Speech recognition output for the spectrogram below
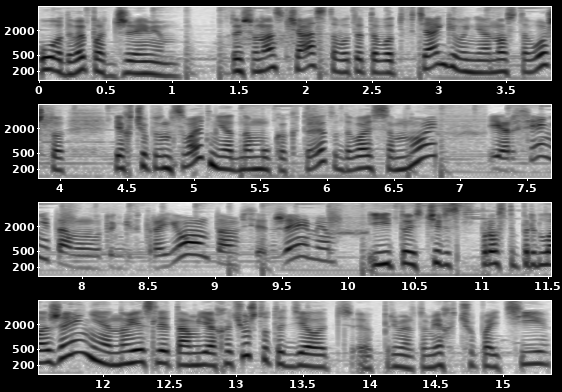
о, давай поджемим. То есть у нас часто вот это вот втягивание, оно с того, что я хочу потанцевать, мне одному как-то это, давай со мной. И Арсений там, мы в итоге втроем, там все джемим. И то есть через просто предложение, но если там я хочу что-то делать, э, к примеру, там я хочу пойти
